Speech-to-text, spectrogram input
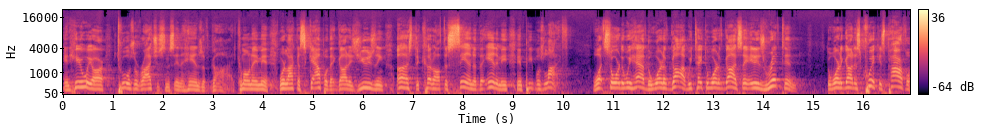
And here we are, tools of righteousness in the hands of God. Come on, amen. We're like a scalpel that God is using us to cut off the sin of the enemy in people's life. What sword do we have? The Word of God. We take the Word of God, say, It is written. The Word of God is quick, it's powerful,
